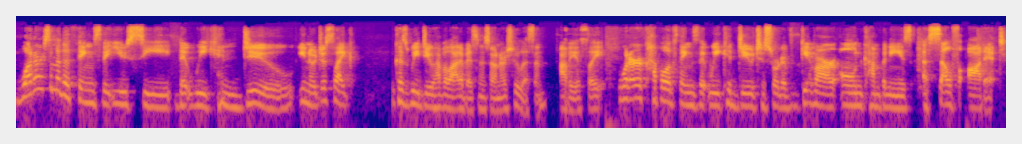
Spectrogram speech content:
what are some of the things that you see that we can do, you know, just like because we do have a lot of business owners who listen, obviously. What are a couple of things that we could do to sort of give our own companies a self audit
